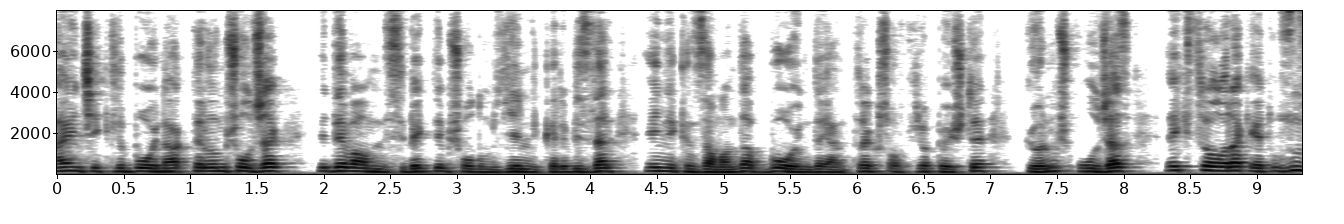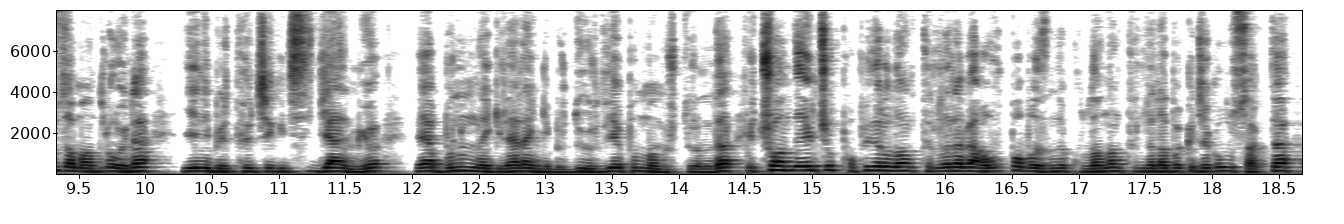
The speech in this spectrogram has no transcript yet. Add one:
aynı şekilde bu oyuna aktarılmış olacak ve devamlısı beklemiş olduğumuz yenilikleri bizler en yakın zamanda bu oyunda yani Trucks of Europe 3'te görmüş olacağız. Ekstra olarak evet uzun zamandır oyuna yeni bir tır çekicisi gelmiyor veya bununla ilgili herhangi bir duyuru yapılmamış durumda. Ve şu anda en çok popüler olan tırlara ve Avrupa bazında kullanılan tırlara bakacak olursak da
